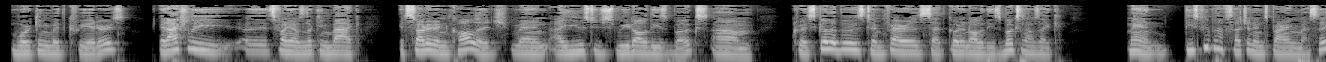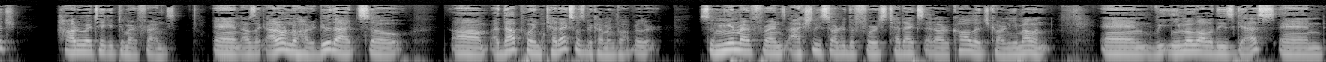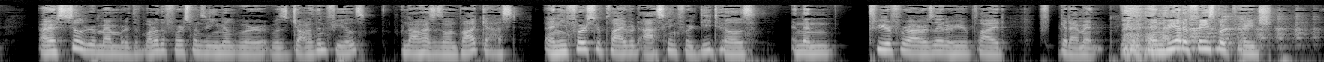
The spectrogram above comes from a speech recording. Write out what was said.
working with creators. It actually, it's funny, I was looking back. It started in college when I used to just read all of these books. Um, Chris Guillebeau's, Tim Ferriss, Seth Godin, all of these books. And I was like, man, these people have such an inspiring message. How do I take it to my friends? And I was like, I don't know how to do that. So um, at that point, TEDx was becoming popular. So me and my friends actually started the first TEDx at our college, Carnegie Mellon. And we emailed all of these guests and I still remember that one of the first ones we emailed were, was Jonathan Fields, who now has his own podcast. And he first replied with asking for details. And then three or four hours later, he replied, Get I'm in. and we had a Facebook page.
